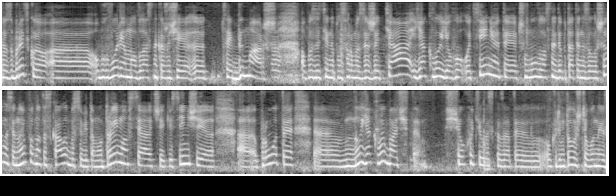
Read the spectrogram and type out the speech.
е, Зубрицькою, обговорюємо, власне кажучи, цей демарш опозиційної платформи за життя. Як ви його оцінюєте? Чому власне депутати не залишилися? Ну і понатискали би собі там утримався чи якісь інші проти. Ну як ви бачите? Що хотіли сказати, окрім того, що вони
